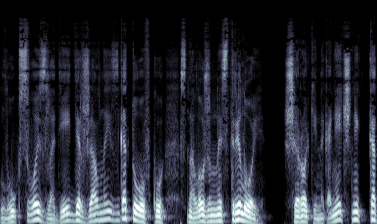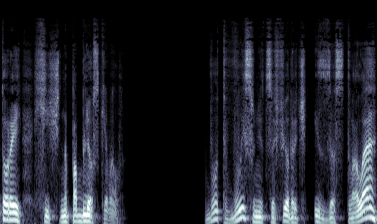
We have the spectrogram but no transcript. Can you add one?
Лук свой злодей держал на изготовку с наложенной стрелой, широкий наконечник которой хищно поблескивал. Вот высунется Федорович из-за ствола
